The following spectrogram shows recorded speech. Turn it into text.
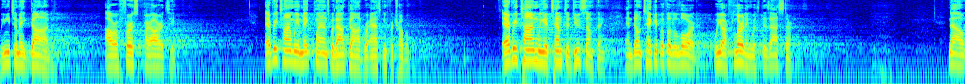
we need to make God our first priority. Every time we make plans without God, we're asking for trouble. Every time we attempt to do something and don't take it before the Lord, we are flirting with disaster. Now,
